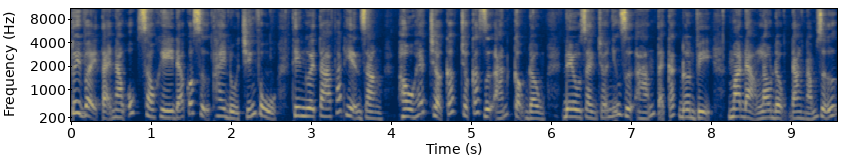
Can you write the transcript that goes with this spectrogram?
Tuy vậy, tại Nam Úc sau khi đã có sự thay đổi chính phủ, thì người ta phát hiện rằng hầu hết trợ cấp cho các dự án cộng đồng đều dành cho những dự án tại các đơn vị mà Đảng Lao động đang nắm giữ.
